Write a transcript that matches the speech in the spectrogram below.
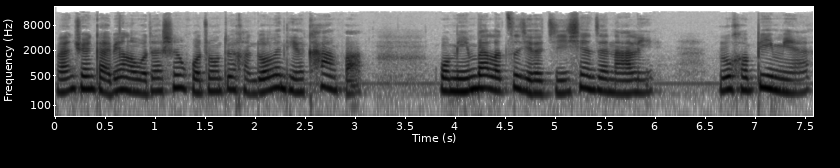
完全改变了我在生活中对很多问题的看法。我明白了自己的极限在哪里，如何避免。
